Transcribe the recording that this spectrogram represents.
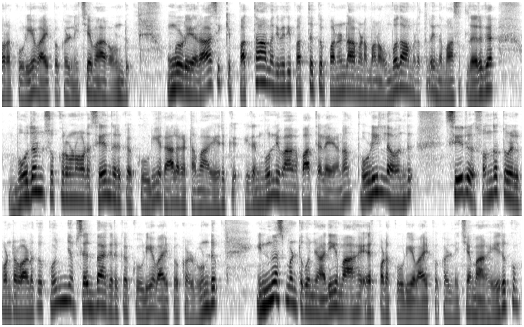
வரக்கூடிய வாய்ப்புகள் நிச்சயமாக உண்டு. உங்களுடைய ராசிக்கு பத்தாம் அதிபதி பத்துக்கு பன்னெண்டாம் இடமான ஒன்பதாம் இடத்துல இந்த மாதத்தில் இருக்க புதன் சுக்கரனோடு சேர்ந்து இருக்கக்கூடிய காலகட்டமாக இருக்குது இதன் மூலியமாக பார்த்தலையானால் தொழிலில் வந்து சிறு சொந்த தொழில் பண்ணுறவாளுக்கு கொஞ்சம் செட்பேக் இருக்கக்கூடிய வாய்ப்புகள் உண்டு. இன்வெஸ்ட்மெண்ட் கொஞ்சம் அதிகமாக ஏற்படக்கூடிய வாய்ப்புகள் நிச்சயமாக இருக்கும்.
